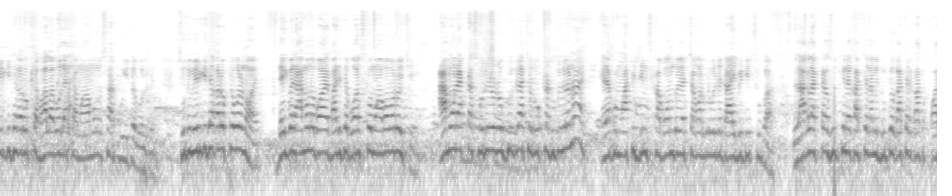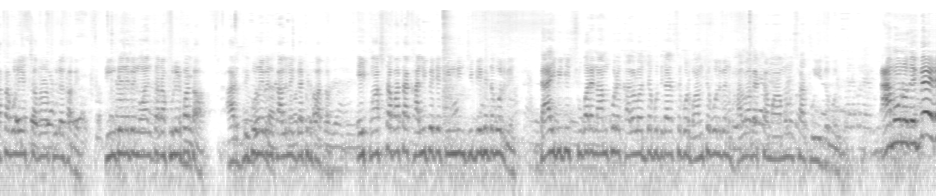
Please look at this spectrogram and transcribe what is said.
মির্গি থাকা রোগটা ভালো বলে একটা মা মনু সার পুঁজিতে বলবেন। শুধু মির্গি থাকা রোগটা বলে নয়, দেখবেন এমনও বাড়িতে বয়স্ক মা বাবা রয়েছে। এমন একটা শরীরে রোগ ঢুকে যাচ্ছে, রোগটা ঢুকে গেলে নয়, এরকম মাটির জিনিস খাওয়া বন্ধ হয়ে যাচ্ছে। আমার বলছে ডায়াবেটিস সুগার লাখ লাখ টাকা ওষুধ কিনে খাচ্ছেন, আমি দুটো গাছের পাতা বলে যাচ্ছে, আপনারা ফুলে খাবেন। তিনটে নেবেন নয়নতারা ফুলের পাতা, আর দুটো নেবেন কালমেঘ গাছের পাতা। এই পাঁচটা পাতা খালি পেটে তিন দিন চিবিয়ে খেতে বলবেন? ডায়াবেটিস, সুগারের নাম করে কালো লজ্জাপতি গাছের শেকড় বাঁধতে বলবেন, ভালোভাবে একটা মা মনো সার পুজিতে বলবেন এমনও দেখবেন,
